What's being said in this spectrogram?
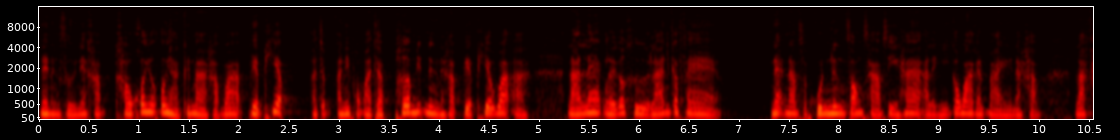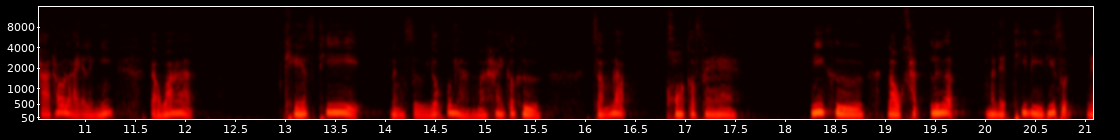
ในหนังสือเนี่ยครับเขาก็ยกตัวอย่างขึ้นมาครับว่าเปรียบเทียบ อาจจะอันนี้ผมอาจจะเพิ่มนิดนึงนะครับ เปรียบเทียบว่าอะร้านแรกเลยก็คือร้านกาแฟ แนะนำสรรพคุณหนึ่งสองสามสี่ห้าอะไรอย่างนี้ก็ว่ากันไปนะครับ ราคาเท่าไหร่อะไรอย่างนี้ แต่ว่าเคสที่หนังสือยกตัวอย่างมาให้ก็คือสำหรับคอกาแฟ นี่คือเราคัดเลือกเมล็ดที่ดีที่สุดใน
